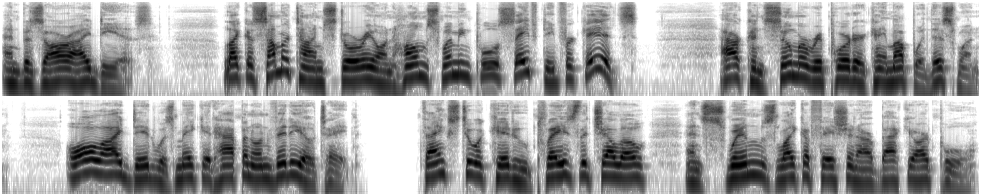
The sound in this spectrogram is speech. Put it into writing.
and bizarre ideas, like a summertime story on home swimming pool safety for kids. Our consumer reporter came up with this one. All I did was make it happen on videotape. Thanks to a kid who plays the cello and swims like a fish in our backyard pool.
